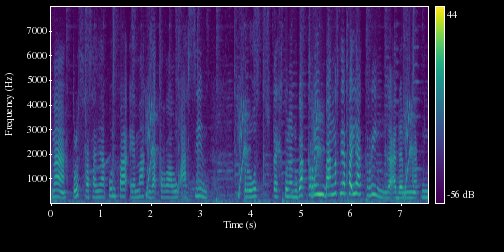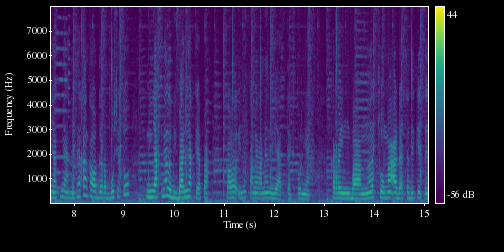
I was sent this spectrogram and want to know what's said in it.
Nah, terus rasanya pun Pak enak, nggak terlalu asin. Terus teksturnya juga kering banget ya Pak ya, kering, nggak ada minyak-minyaknya. Biasanya kan kalau direbus itu minyaknya lebih banyak ya Pak. Kalau ini kameramen lihat teksturnya, kering banget, cuma ada sedikit di,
